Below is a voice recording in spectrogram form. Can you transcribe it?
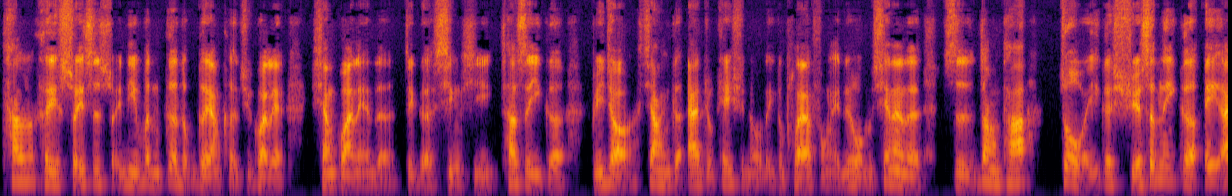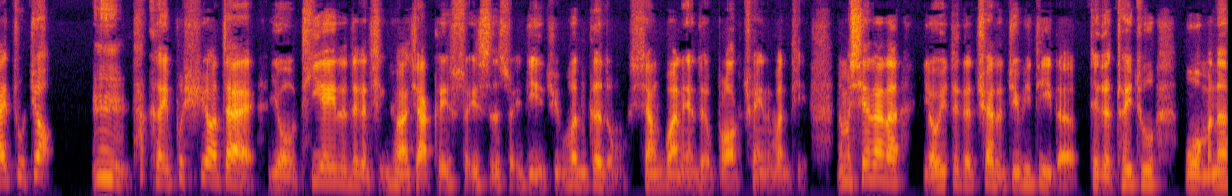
他们可以随时随地问各种各样和区块链相关联的这个信息，它是一个比较像一个 educational 的一个 platform，也就是我们现在呢是让它。作为一个学生的一个 AI 助教。嗯，他可以不需要在有 TA 的这个情况下，可以随时随地去问各种相关联这个 blockchain 的问题。那么现在呢，由于这个 Chat GPT 的这个推出，我们呢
